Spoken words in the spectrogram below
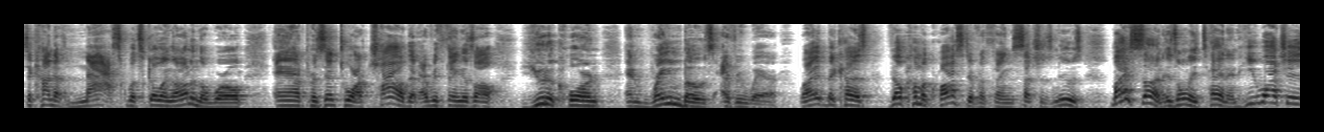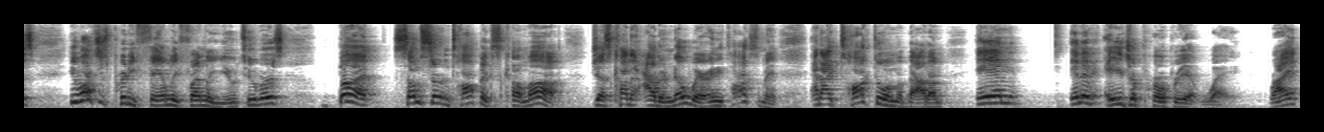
to kind of mask what's going on in the world and present to our child that everything is all unicorn and rainbows everywhere, right? Because they'll come across different things such as news. My son is only 10 and he watches, he watches pretty family-friendly YouTubers, but some certain topics come up just kind of out of nowhere and he talks to me. And I talk to him about him in, in an age appropriate way right?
